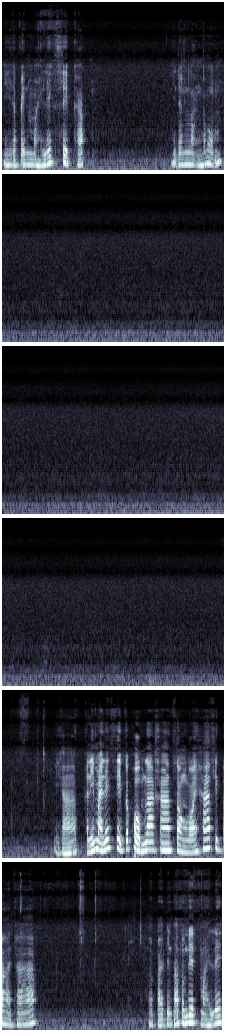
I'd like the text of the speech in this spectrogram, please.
น นี้จะ เป็นหมายเลขสิบครับนี่ด้านหลังครับผม นี่ครับ อันนี้หมายเลขสิบครับผมราคาสองร้อยห้าสิบบาทครับต่อไปเป็นพระสมเด็จหมายเลข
